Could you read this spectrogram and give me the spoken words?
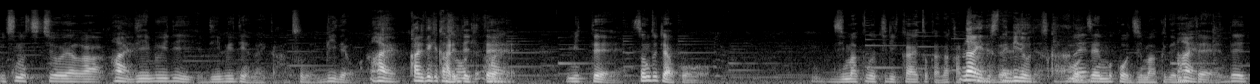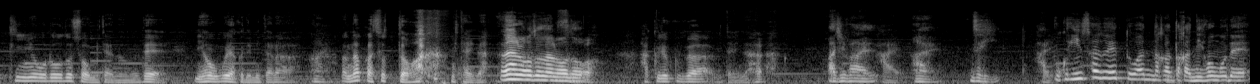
うちの父親がはい。DVD、DVD じゃないか。そのビデオ。はい。借りてきた借りてきて、はい。見てその時はこう字幕の切り替えとかなかったのないですね。ビデオですからね。もう全部こう字幕で見て、はい。で金曜ロードショーみたいなので日本語訳で見たらはい。あなんかちょっと みたいな。なるほどなるほど。迫力がみたいな。味わい。はい。はい。ぜひ。はい、僕インサイドヘッドはなかなか日本語で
